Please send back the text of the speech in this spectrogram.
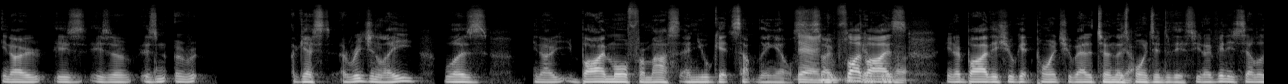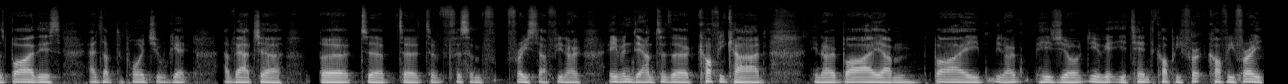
you know, is is a is a, I guess originally was. You know, you buy more from us and you'll get something else. yeah, so you- you fly get a bit of buys, you know, buy this, you'll get points. You'll be able to turn those Yeah. points into this. You know, Vintage Cellars buy this, adds up to points. You'll get a voucher for to, to, to for some free stuff. You know, even down to the coffee card. You know, buy um buy you know here's your you'll get your tenth copy fr- coffee free.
